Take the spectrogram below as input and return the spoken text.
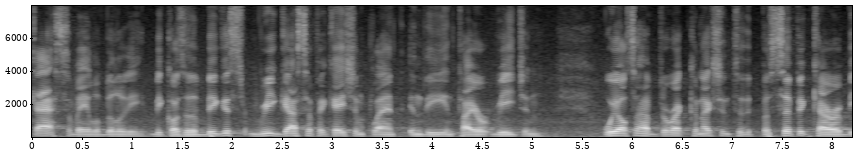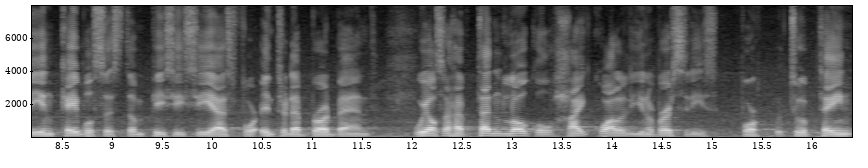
gas availability because of the biggest regasification plant in the entire region. We also have direct connection to the Pacific Caribbean Cable System, PCCS, for internet broadband. We also have 10 local high quality universities for, to obtain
